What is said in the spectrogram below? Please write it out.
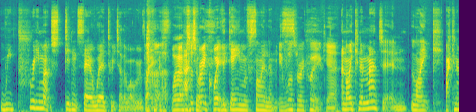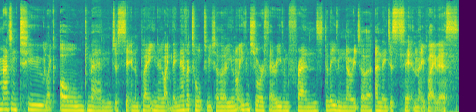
we pretty much didn't say a word to each other while we were playing this. Well, it was just all. very quick. The game of silence. It was very quick. Yeah. And I can imagine, like, I can imagine two, like, old men just sitting and playing, you know, like they never talk to each other. You're not even sure if they're even friends. Do they even know each other? And they just sit and they play this.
